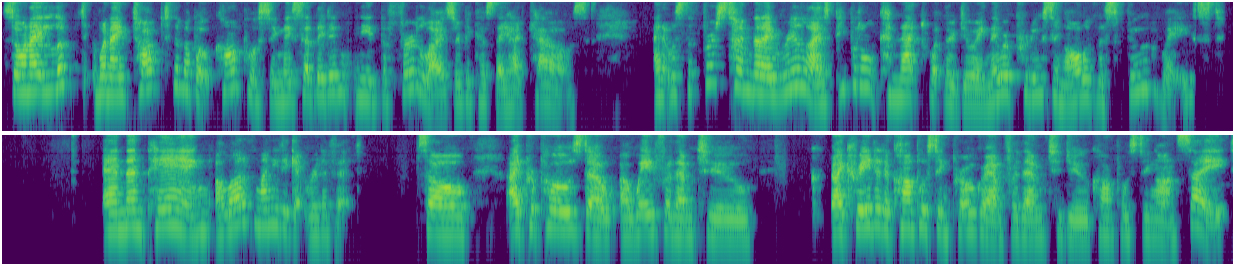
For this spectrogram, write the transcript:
So when I looked, when I talked to them about composting, they said they didn't need the fertilizer because they had cows. And it was the first time that I realized people don't connect what they're doing. They were producing all of this food waste and then paying a lot of money to get rid of it. So I proposed a, a way for them to I created a composting program for them to do composting on site,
